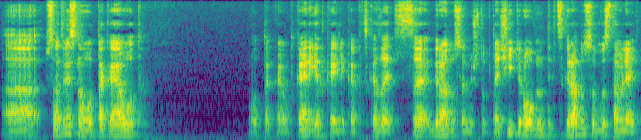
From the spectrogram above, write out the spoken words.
А, соответственно, вот такая вот вот такая вот каретка, или как это сказать, с градусами, чтобы точить ровно 30 градусов выставлять.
